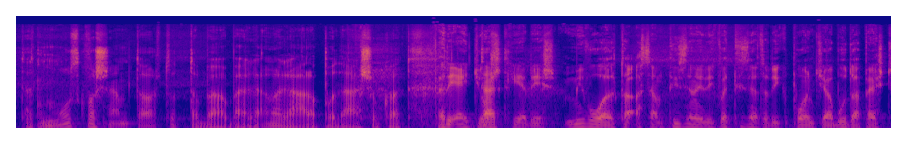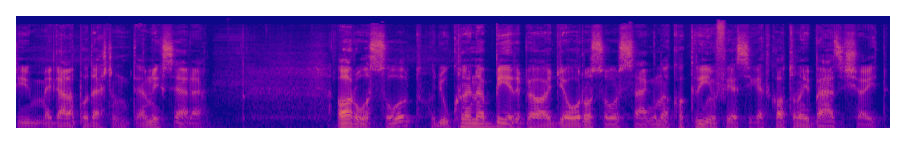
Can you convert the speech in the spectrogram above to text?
tehát Moszkva sem tartotta be a megállapodásokat. Pedig egy gyors tehát... kérdés, mi volt a, azt hiszem 14. vagy 15. pontja a budapesti megállapodásnak, emlékszel erre? Arról szólt, hogy Ukrajna bérbe adja Oroszországnak a Krímfélsziget katonai bázisait.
